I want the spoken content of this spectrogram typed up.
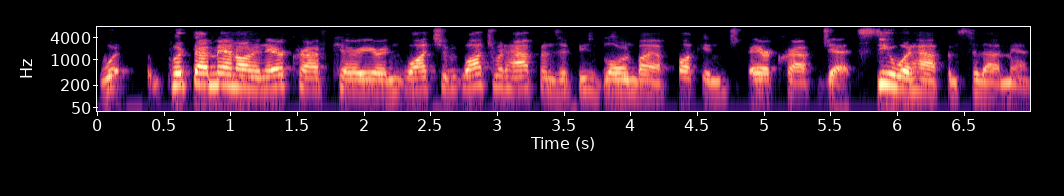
What, put that man on an aircraft carrier and watch him. Watch what happens if he's blown by a fucking aircraft jet. See what happens to that man.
